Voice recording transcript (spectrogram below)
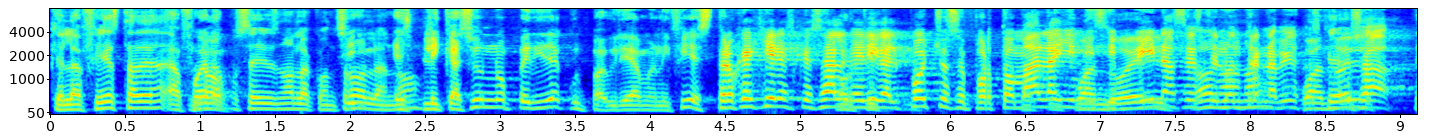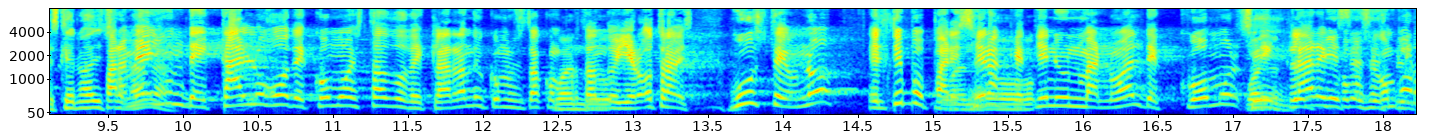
Que la fiesta de afuera, No. pues ellos no la controlan, Sí, ¿no? Explicación no pedida, culpabilidad manifiesta. ¿Pero qué quieres que salga Porque- y diga el pocho se portó mal, hay indisciplinas, él- este no, No, entrena bien? Cuando o él- sea, es que no ha dicho para mí hay un decálogo de cómo ha estado declarando y cómo se está comportando Cuando- ayer. Otra vez, guste o no, el tipo pareciera Cuando- que tiene un manual de cómo se Cuando declara y cómo se a comporta.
